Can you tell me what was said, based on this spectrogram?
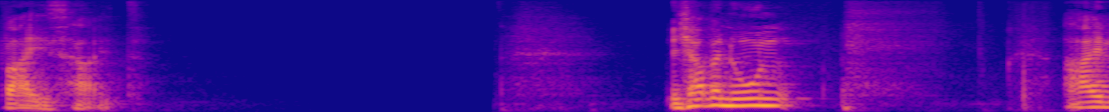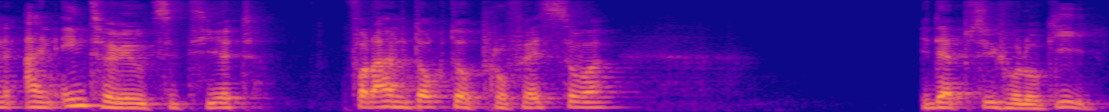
Weisheit. Ich habe nun ein, ein Interview zitiert von einem Doktor Professor in der Psychologie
